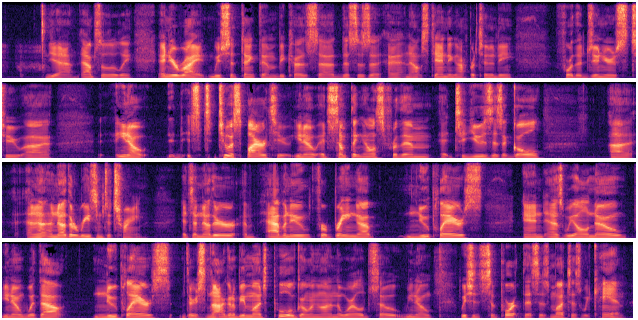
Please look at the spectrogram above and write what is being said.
Yeah, absolutely. And you're right. We should thank them because uh, this is a, an outstanding opportunity for the juniors to, uh, you know, it's to aspire to. You know, it's something else for them uh, to use as a goal. Uh, an- another reason to train. It's another um, avenue for bringing up new players. And as we all know, you know, without new players, there's not going to be much pool going on in the world. So, you know, we should support this as much as we can.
